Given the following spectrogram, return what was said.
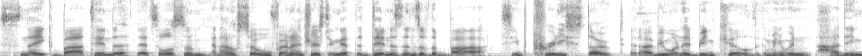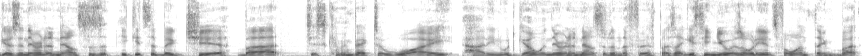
snake bartender. That's awesome. And I also found it interesting that the denizens of the bar seemed pretty stoked that Obi Wan had been killed. I mean, when Hardeen goes in there and announces it, he gets a big cheer. But just coming back to why Hardeen would go in there and announce it in the first place. I guess he knew his audience for one thing, but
